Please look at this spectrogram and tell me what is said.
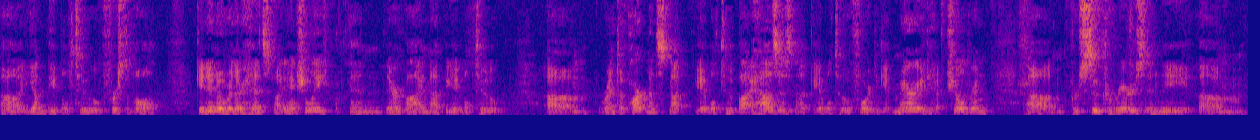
uh, young people to, first of all, get in over their heads financially and thereby not be able to um, rent apartments, not be able to buy houses, not be able to afford to get married, have children, um, pursue careers in the um,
